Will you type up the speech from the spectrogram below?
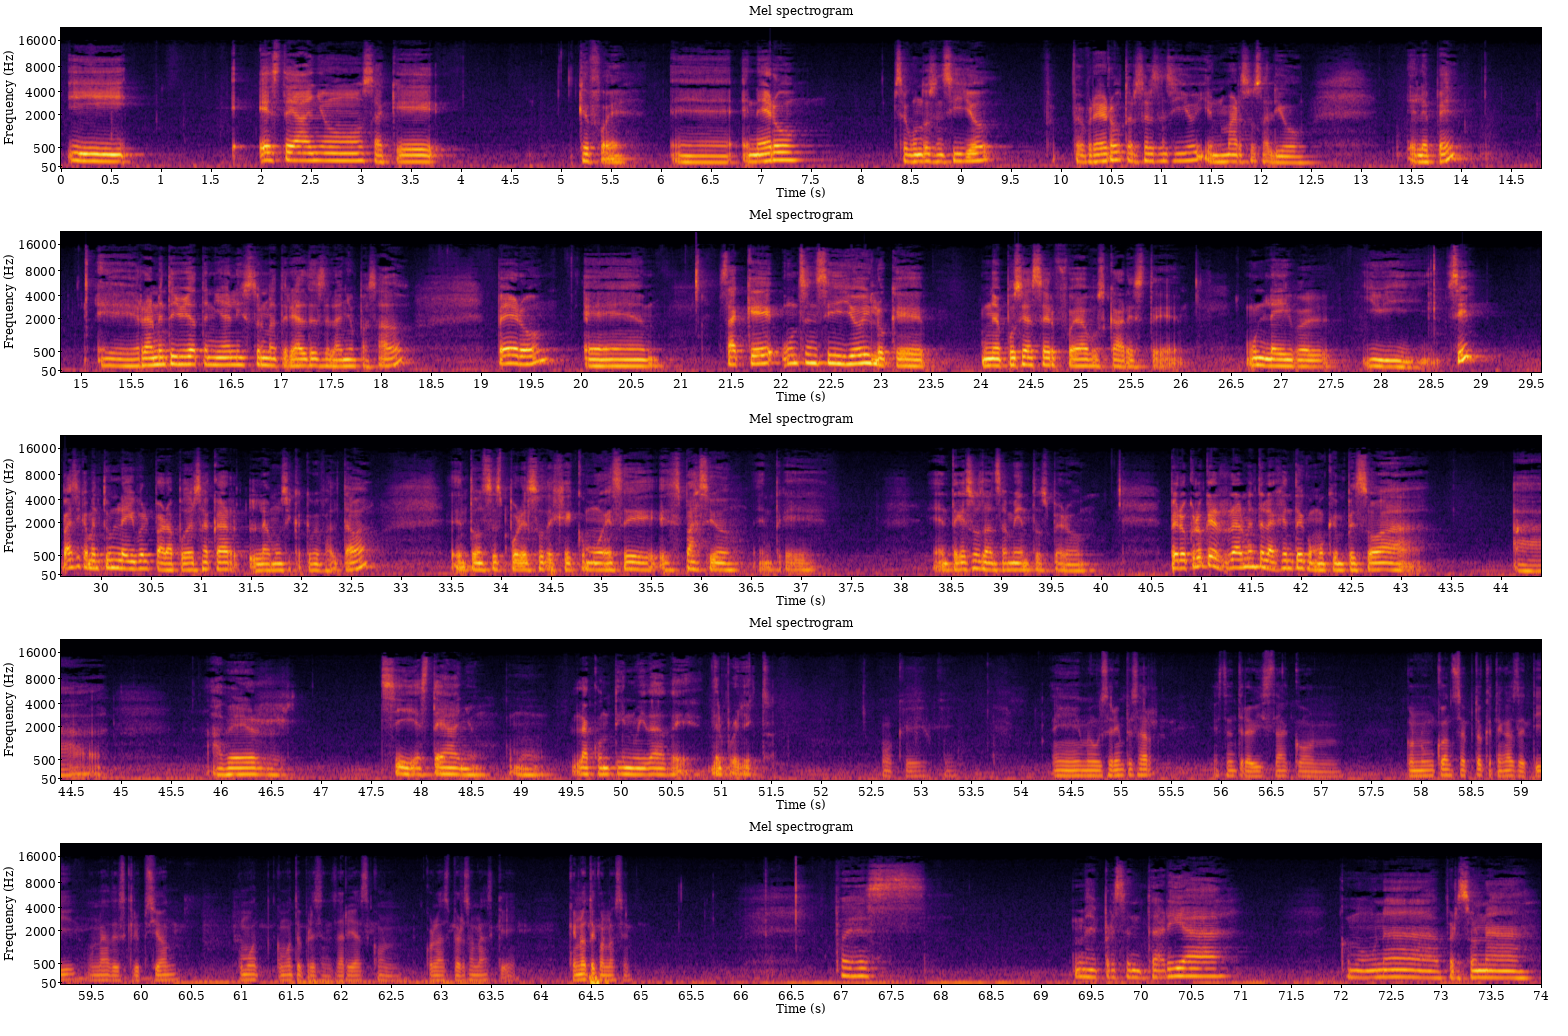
Y este año saqué, ¿qué fue? Eh, enero, segundo sencillo, febrero, tercer sencillo, y en marzo salió el EP. Eh, realmente yo ya tenía listo el material desde el año pasado, pero eh, saqué un sencillo y lo que me puse a hacer fue a buscar este un label y sí, básicamente un label para poder sacar la música que me faltaba. Entonces por eso dejé como ese espacio entre, entre esos lanzamientos, pero pero creo que realmente la gente como que empezó a, a, a ver, sí, este año, como la continuidad de, del proyecto. Ok, ok. Eh, me gustaría empezar esta entrevista con, con, un concepto que tengas de ti, una descripción. ¿Cómo, cómo te presentarías con, con las personas que, que no te conocen? Pues me presentaría como una persona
